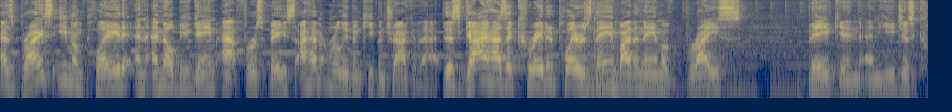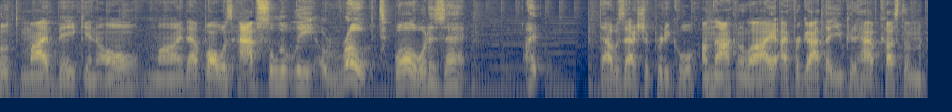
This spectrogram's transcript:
has Bryce even played an MLB game at first base? I haven't really been keeping track of that. This guy has a created player's name by the name of Bryce Bacon, and he just cooked my bacon. Oh my, that ball was absolutely roped. Whoa, what is that? I, that was actually pretty cool. I'm not gonna lie, I forgot that you could have custom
